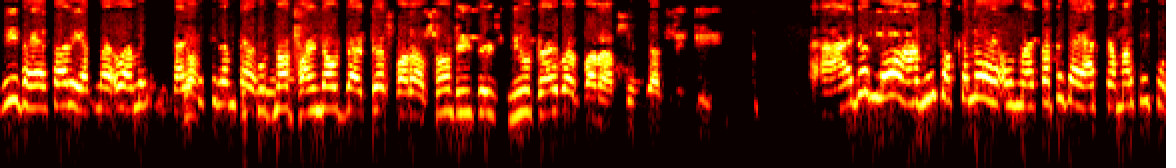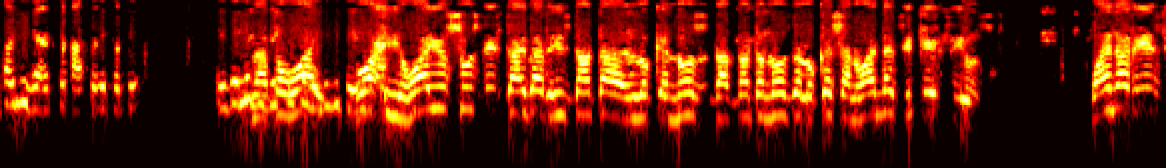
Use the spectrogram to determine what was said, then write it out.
জি ভাইয়া সরি আপনার ও আমি গাড়িতে ছিলাম তো You could not find out the address perhaps, not he is a new driver perhaps in that city. I don't know আমি সবসময় ওনার কাছে যাই আজকে আমার কি কোথায় নিয়ে আসছে কাছের কাছে এই জন্য Now, জিজ্ঞেস so why, করছি why, why you choose this driver? He's not a look knows does not knows the location. Why not GPS used? Why not use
